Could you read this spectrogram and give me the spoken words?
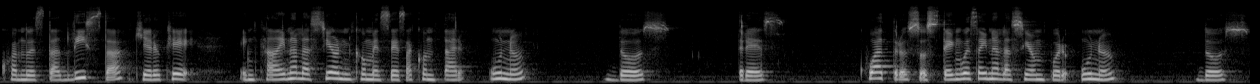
cuando estás lista, quiero que en cada inhalación comiences a contar uno, dos, tres, cuatro. Sostengo esa inhalación por uno, dos,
